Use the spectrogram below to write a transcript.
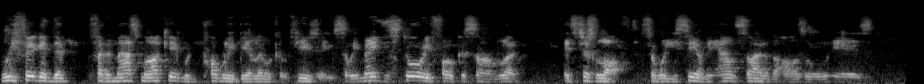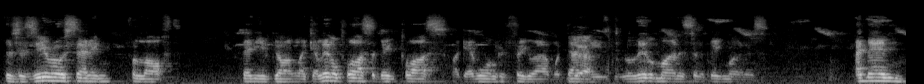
We figured that for the mass market would probably be a little confusing. So we made the story focus on look, it's just loft. So what you see on the outside of the hosel is there's a zero setting for loft. Then you've got like a little plus, a big plus, like everyone can figure out what that Yeah. means, a little minus and a big minus. And then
